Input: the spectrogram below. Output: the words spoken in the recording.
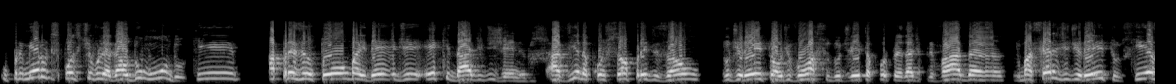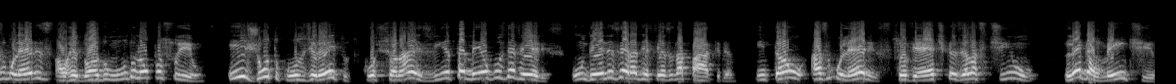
o primeiro dispositivo legal do mundo que apresentou uma ideia de equidade de gêneros. Havia na Constituição a previsão do direito ao divórcio, do direito à propriedade privada, de uma série de direitos que as mulheres ao redor do mundo não possuíam. E junto com os direitos constitucionais vinha também alguns deveres. Um deles era a defesa da pátria. Então, as mulheres soviéticas, elas tinham legalmente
